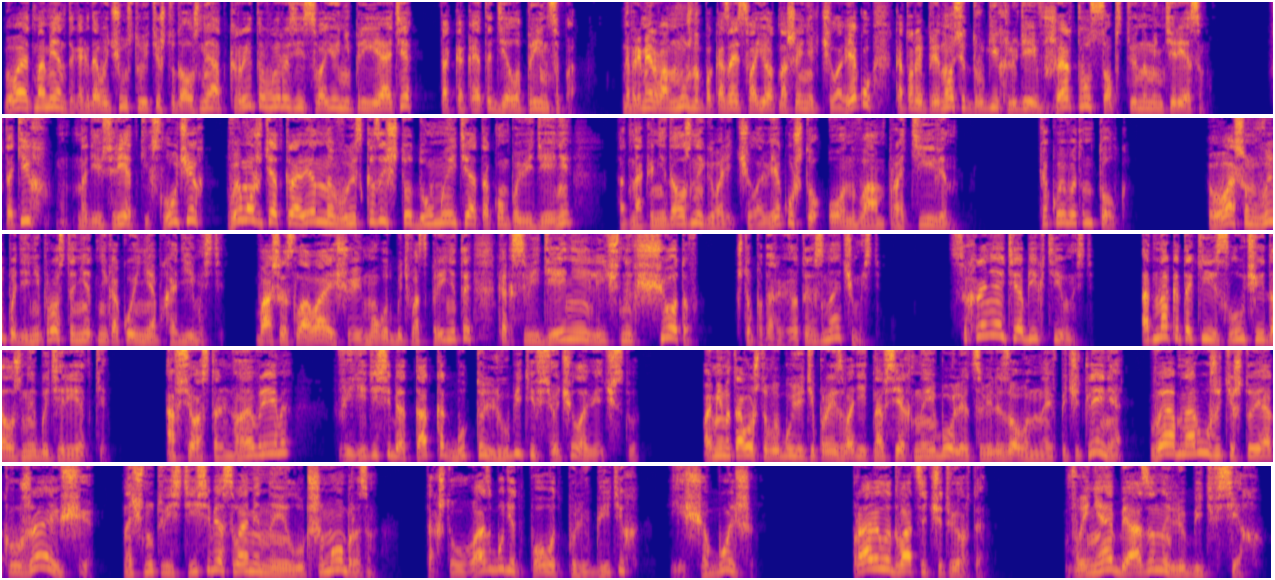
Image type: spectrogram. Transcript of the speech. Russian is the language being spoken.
Бывают моменты, когда вы чувствуете, что должны открыто выразить свое неприятие, так как это дело принципа. Например, вам нужно показать свое отношение к человеку, который приносит других людей в жертву собственным интересам. В таких, надеюсь, редких случаях вы можете откровенно высказать, что думаете о таком поведении, однако не должны говорить человеку, что он вам противен. Какой в этом толк? В вашем выпаде не просто нет никакой необходимости. Ваши слова еще и могут быть восприняты как сведение личных счетов, что подорвет их значимость. Сохраняйте объективность. Однако такие случаи должны быть редки. А все остальное время ведите себя так, как будто любите все человечество. Помимо того, что вы будете производить на всех наиболее цивилизованное впечатление, вы обнаружите, что и окружающие начнут вести себя с вами наилучшим образом, так что у вас будет повод полюбить их еще больше. Правило 24. Вы не обязаны любить всех.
